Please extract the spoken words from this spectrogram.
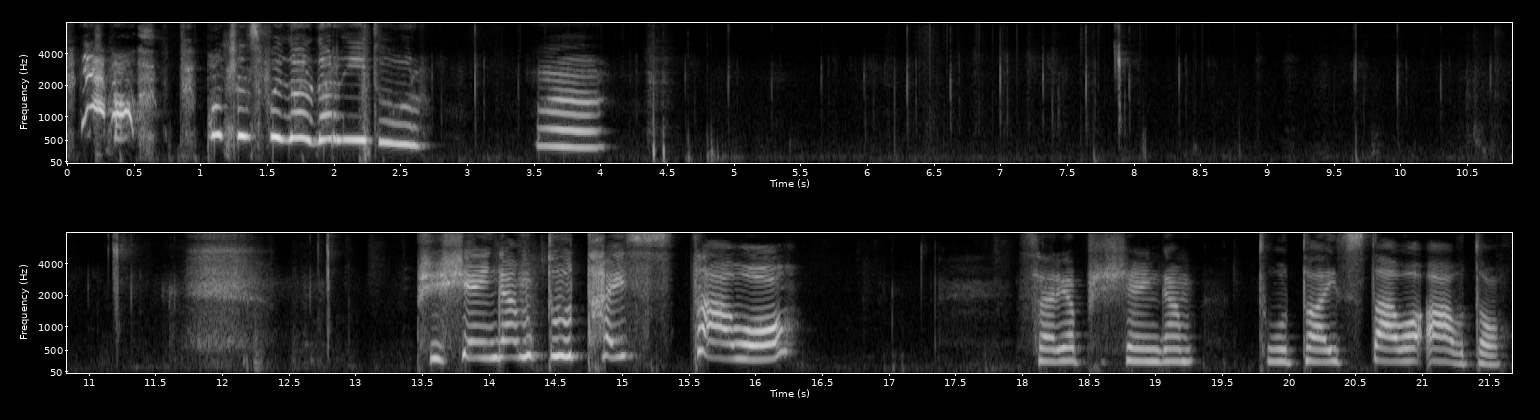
Nie, bo włączę swój gar garnitur. A. Przysięgam, tutaj stało. Serio, przysięgam, tutaj stało auto.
